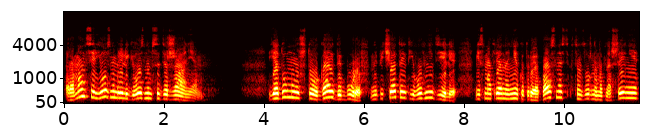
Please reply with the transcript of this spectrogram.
Роман с серьезным религиозным содержанием. Я думаю, что Гай де Буров напечатает его в неделе, несмотря на некоторую опасность в цензурном отношении,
